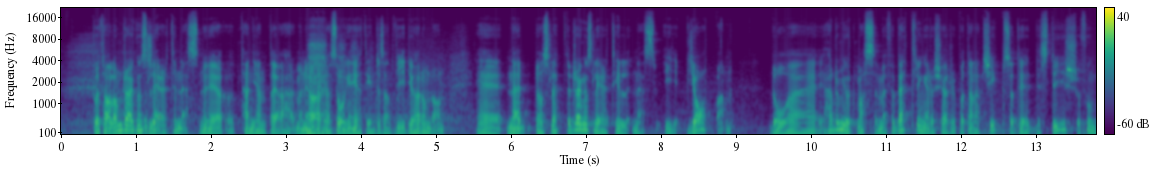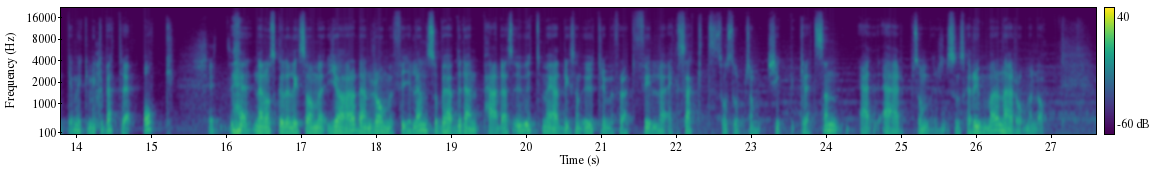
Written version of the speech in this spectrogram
På tal om Dragons Lair till NES, nu är jag, tangentar jag här, men jag, jag såg en jätteintressant video häromdagen. Eh, när de släppte Dragons Lair till NES i Japan, då eh, hade de gjort massor med förbättringar och körde på ett annat chip så det, det styrs och funkar mycket, mycket bättre. Och när de skulle liksom göra den ROM-filen så behövde den paddas ut med liksom utrymme för att fylla exakt så stort som chipkretsen är, är som, som ska rymma den här ROMen då.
